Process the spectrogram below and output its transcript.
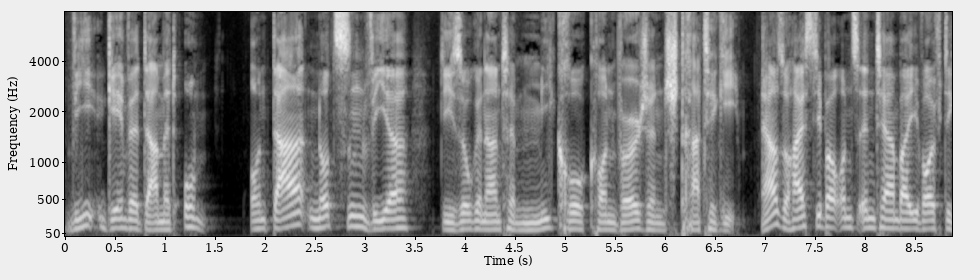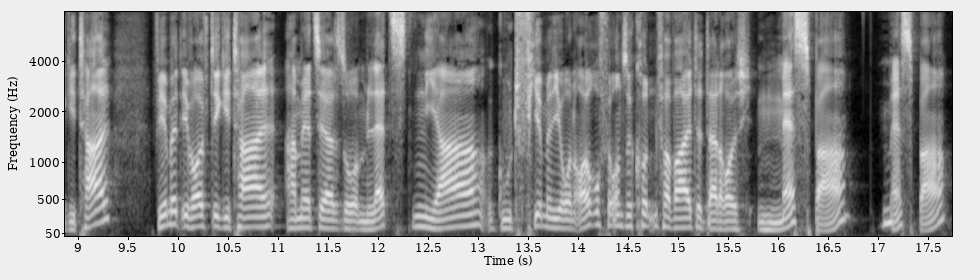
Wie gehen wir damit um? Und da nutzen wir die sogenannte Mikro-Conversion-Strategie. Ja, so heißt die bei uns intern bei Evolve Digital. Wir mit Evolve Digital haben jetzt ja so im letzten Jahr gut vier Millionen Euro für unsere Kunden verwaltet, dadurch messbar, messbar,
